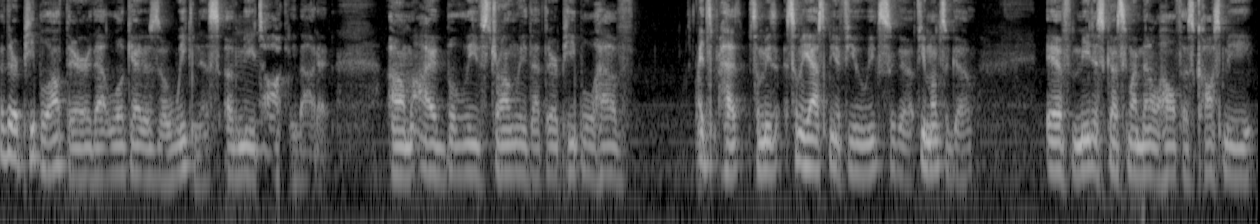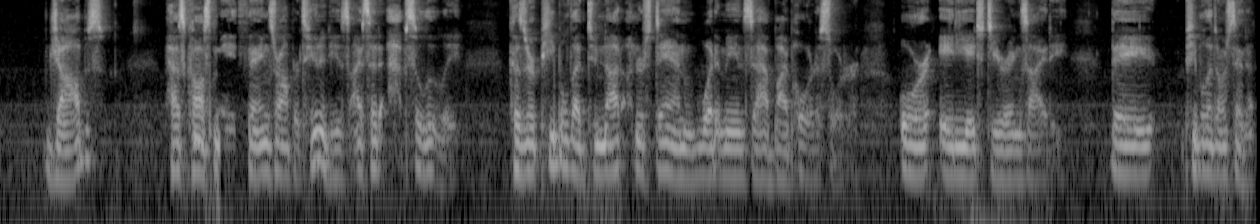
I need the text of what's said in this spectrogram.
that there are people out there that look at it as a weakness of me mm-hmm. talking about it. Um, I believe strongly that there are people have. It's somebody somebody asked me a few weeks ago, a few months ago, if me discussing my mental health has cost me jobs, has hmm. cost me things or opportunities. I said absolutely, because there are people that do not understand what it means to have bipolar disorder or ADHD or anxiety. They people that don't understand it.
